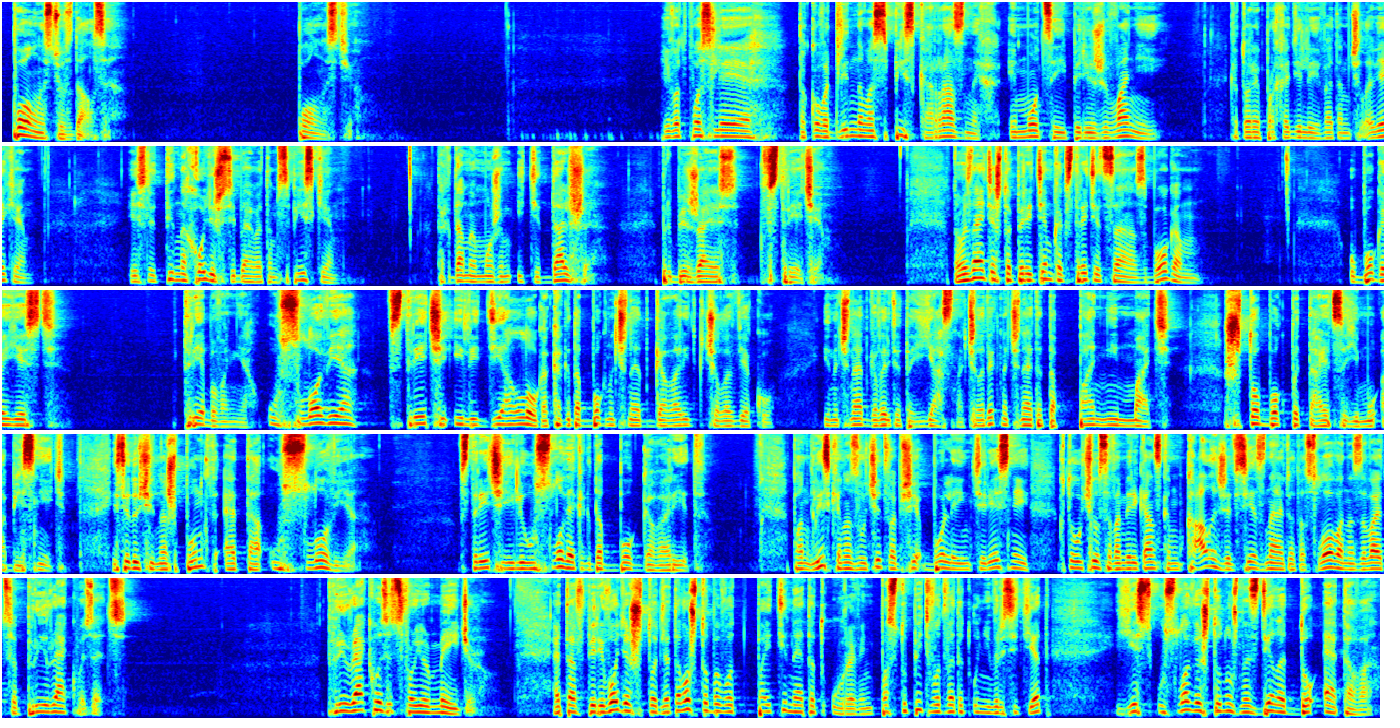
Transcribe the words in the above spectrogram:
полностью сдался. Полностью. И вот после такого длинного списка разных эмоций и переживаний, которые проходили в этом человеке, если ты находишь себя в этом списке, тогда мы можем идти дальше, приближаясь к встрече. Но вы знаете, что перед тем, как встретиться с Богом, у Бога есть требования, условия встречи или диалога, когда Бог начинает говорить к человеку и начинает говорить это ясно. Человек начинает это понимать, что Бог пытается ему объяснить. И следующий наш пункт – это условия встречи или условия, когда Бог говорит – по-английски оно звучит вообще более интересней. Кто учился в американском колледже, все знают это слово, называется prerequisites. Prerequisites for your major. Это в переводе, что для того, чтобы вот пойти на этот уровень, поступить вот в этот университет, есть условия, что нужно сделать до этого.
